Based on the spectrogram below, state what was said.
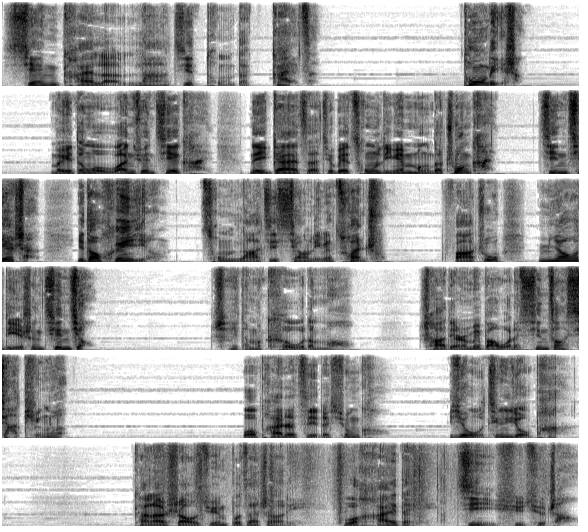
掀开了垃圾桶的盖子。砰的一声，没等我完全揭开，那盖子就被从里面猛地撞开。紧接着，一道黑影从垃圾箱里面窜出，发出“喵”的一声尖叫。这他妈可恶的猫，差点没把我的心脏吓停了。我拍着自己的胸口，又惊又怕。看来少军不在这里，我还得继续去找。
